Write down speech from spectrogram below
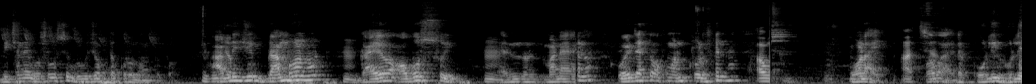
বিছানায় বসে বসে গুরু জবটা করুন অন্তত। আপনি যদি ব্রাহ্মণ হন গায়ে অবশ্যই মানে ওইটাকে অপমান করবেন না। অব- আচ্ছা। বাবা এটা কলি হলে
